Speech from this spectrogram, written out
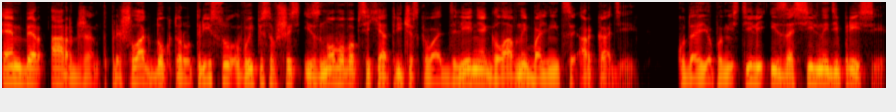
Эмбер Арджент пришла к доктору Трису, выписавшись из нового психиатрического отделения главной больницы Аркадии, куда ее поместили из-за сильной депрессии,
